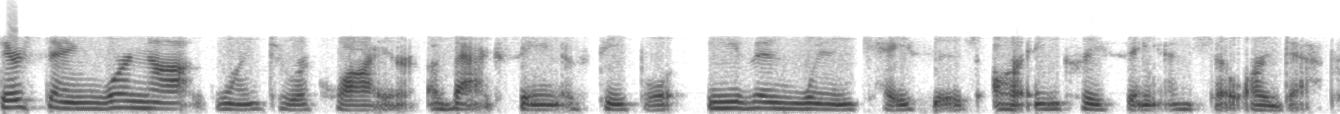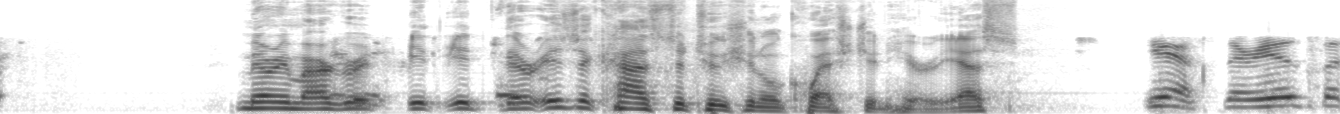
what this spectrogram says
they're saying we're not going to require a vaccine of people, even when cases are increasing and so are deaths. Mary Margaret, it, it, there is a constitutional question here, yes? Yes, there is, but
